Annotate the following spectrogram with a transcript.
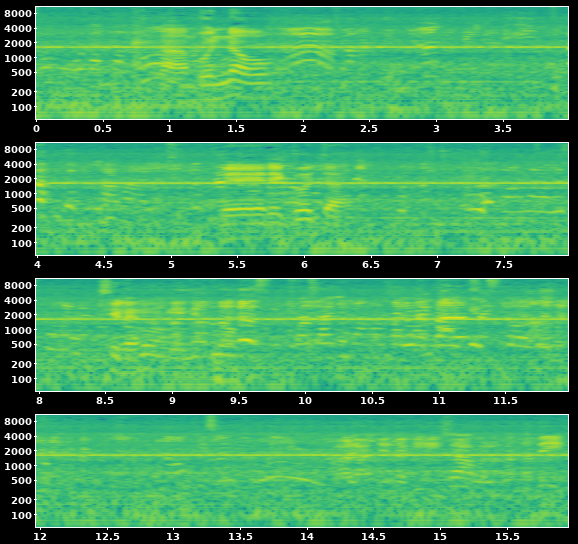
Umuulan na oh. Very good, ah. Sila no, ang init, no? Mga malamagets ko? Wala din nag-iisa, walang katabi.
